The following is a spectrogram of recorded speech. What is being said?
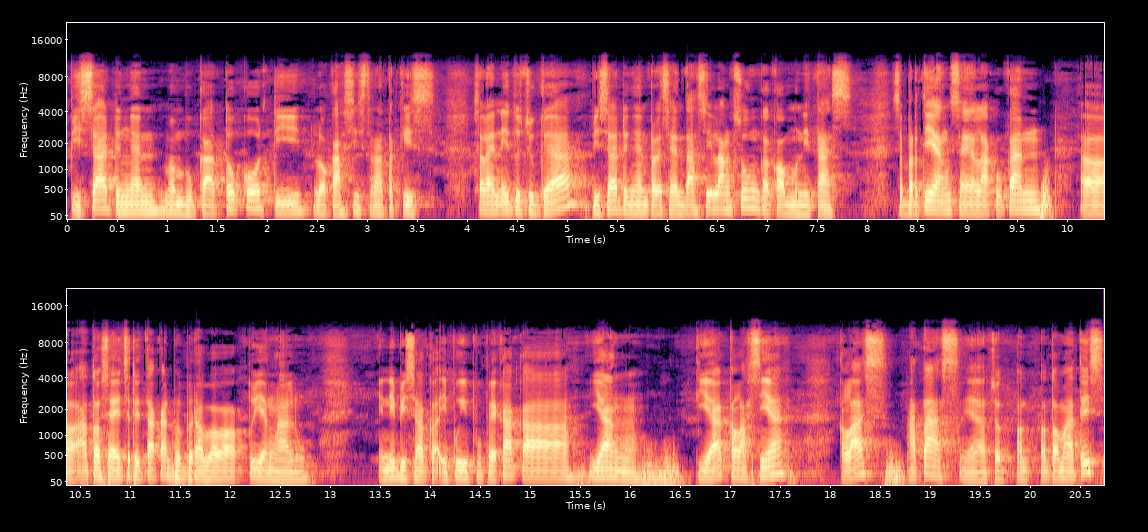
bisa dengan membuka toko di lokasi strategis. Selain itu juga bisa dengan presentasi langsung ke komunitas. Seperti yang saya lakukan eh, atau saya ceritakan beberapa waktu yang lalu. Ini bisa ke ibu-ibu PKK yang dia kelasnya kelas atas ya otomatis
